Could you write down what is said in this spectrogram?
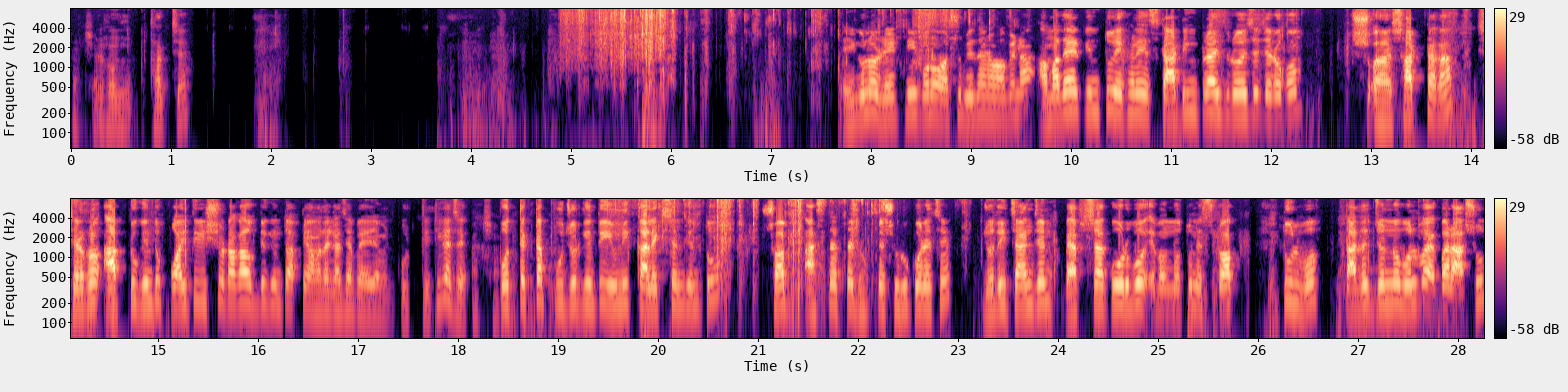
আচ্ছা। এরকম থাকছে। এইগুলো রেট নিয়ে কোনো অসুবিধা হবে না। আমাদের কিন্তু এখানে স্টার্টিং প্রাইস রয়েছে যেরকম ষাট টাকা সেরকম আপ টু কিন্তু পঁয়ত্রিশশো টাকা অবধি কিন্তু আপনি আমাদের কাছে পেয়ে যাবেন কুর্তি ঠিক আছে? আচ্ছা। প্রত্যেকটা পুজোর কিন্তু ইউনিক কালেকশন কিন্তু সব আস্তে আস্তে ঢুকতে শুরু করেছে। যদি চান যে ব্যবসা করব এবং নতুন স্টক তুলবো তাদের জন্য বলব একবার আসুন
